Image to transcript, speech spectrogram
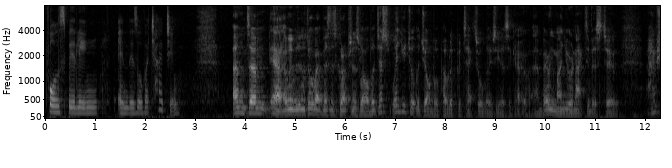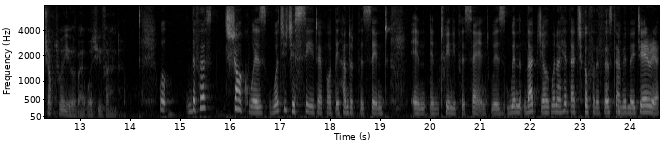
false billing, and there's overcharging. And um, yeah, I mean, we're going to talk about business corruption as well, but just when you took the job of public protector all those years ago, and bearing in mind you were an activist too, how shocked were you about what you found? Well, the first shock was what you just said about the 100% and, and 20% was when that job, when I had that job for the first time in Nigeria,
